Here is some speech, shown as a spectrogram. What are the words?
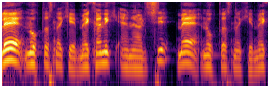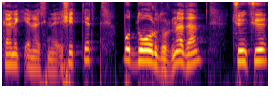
L noktasındaki mekanik enerjisi M noktasındaki mekanik enerjisine eşittir. Bu doğrudur. Neden? Çünkü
